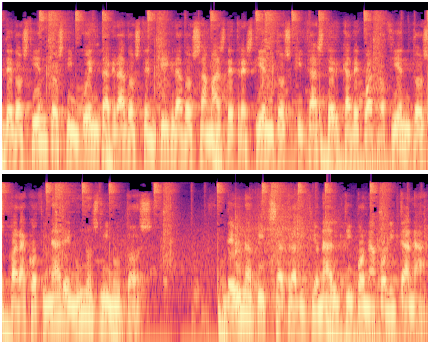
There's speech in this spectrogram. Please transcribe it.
De 250 grados centígrados a más de 300 quizás cerca de 400 para cocinar en unos minutos. De una pizza tradicional tipo napolitana,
